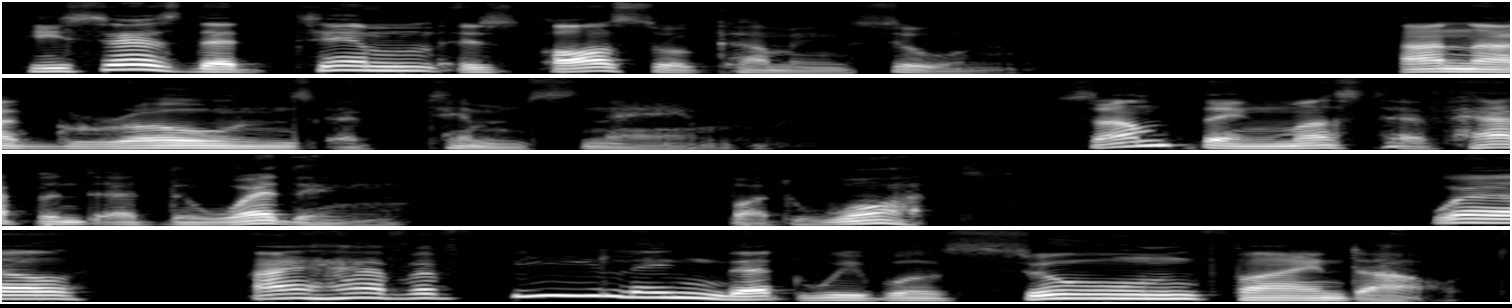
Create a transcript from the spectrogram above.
He says that Tim is also coming soon. Anna groans at Tim's name. Something must have happened at the wedding. But what? Well, I have a feeling that we will soon find out.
